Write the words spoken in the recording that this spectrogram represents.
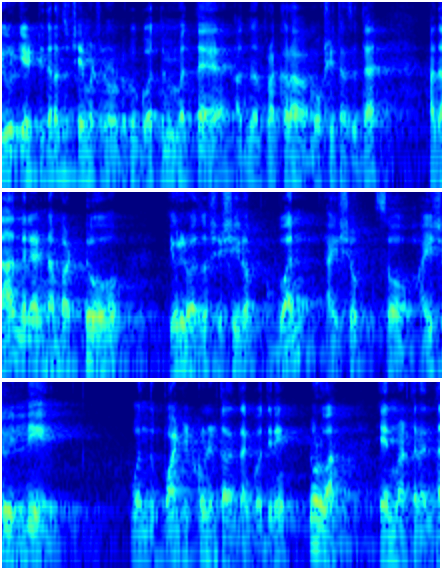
ಇವ್ರಿಗೆ ಇಟ್ಟಿದ್ದಾರೆ ಅದು ಚೇಂಜ್ ಮಾಡ್ತಾರೆ ನೋಡಬೇಕು. ಗೌತಮಿ ಮತ್ತು ಅದನ್ನ ಪ್ರಕಾರ ಮೋಕ್ಷಿತ ಅನಿಸುತ್ತೆ. ಅದಾದಮೇಲೆ ನಂಬರ್ ಟು ಇವರಿರೋದು ಶಿಶಿರು ಒನ್ ಐಶು. ಸೊ ಐಶು ಇಲ್ಲಿ ಒಂದು ಪಾಯಿಂಟ್ ಇಟ್ಕೊಂಡಿರ್ತಾರೆ ಅಂತ ಅನ್ಕೋತೀನಿ. ನೋಡುವ ಏನು ಮಾಡ್ತಾರೆ ಅಂತ.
